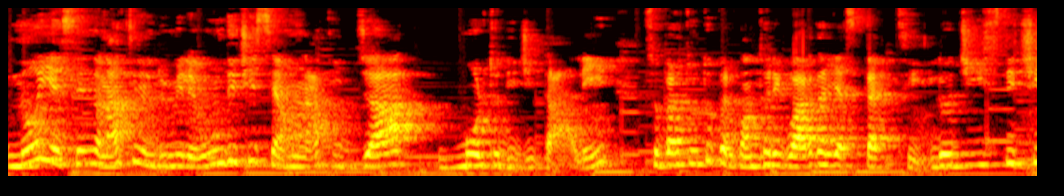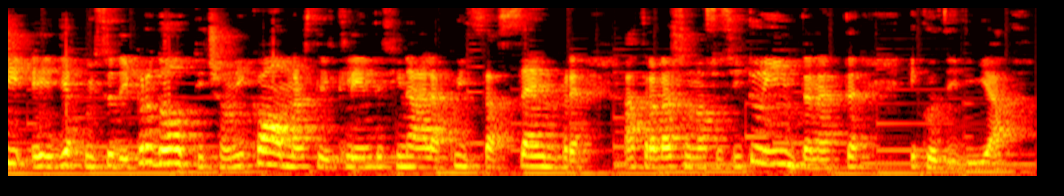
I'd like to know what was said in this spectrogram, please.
noi essendo nati nel 2011 siamo nati già molto digitali, soprattutto per quanto riguarda gli aspetti logistici e di acquisto dei prodotti, c'è un e-commerce, il cliente finale acquista sempre attraverso il nostro sito internet e così via.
